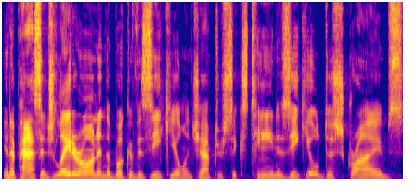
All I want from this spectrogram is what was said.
In a passage later on in the book of Ezekiel, in chapter 16, Ezekiel describes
